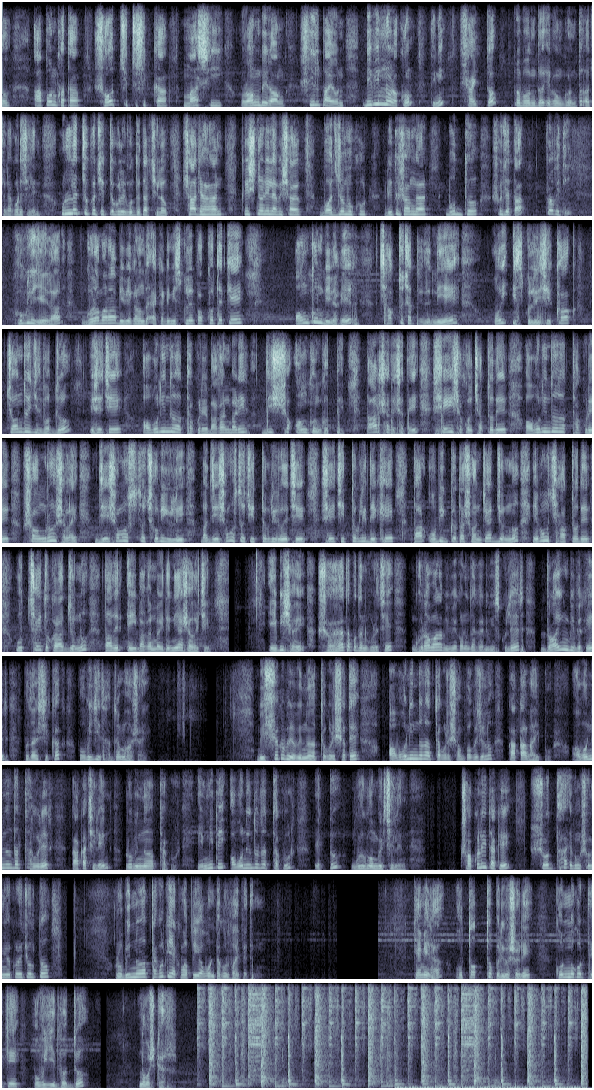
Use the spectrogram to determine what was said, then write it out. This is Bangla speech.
আপন কথা, সহজ চিত্রশিক্ষা, মাসি, রং বেরং, শিল্পায়ন, বিভিন্ন রকম তিনি সাহিত্য, প্রবন্ধ এবং গ্রন্থ রচনা করেছিলেন। উল্লেখযোগ্য চিত্রগুলির মধ্যে তার ছিল শাহজাহান, কৃষ্ণলীলা বিষয়ক, বজ্রমুকুট, ঋতুসংহার, বুদ্ধ, সুজাতা প্রভৃতি। হুগলি জেলার ঘোড়ামারা বিবেকানন্দ একাডেমি স্কুলের পক্ষ থেকে অঙ্কন বিভাগের ছাত্রছাত্রীদের নিয়ে ওই স্কুলের শিক্ষক চন্দ্রজিৎ ভদ্র এসেছে অবনীন্দ্রনাথ ঠাকুরের বাগান বাড়ির দৃশ্য অঙ্কন করতে। তার সাথে সাথে সেই সকল ছাত্রদের অবনীন্দ্রনাথ ঠাকুরের সংগ্রহশালায় যে সমস্ত ছবিগুলি বা যে সমস্ত চিত্রগুলি রয়েছে, সেই চিত্রগুলি দেখে তার অভিজ্ঞতা সঞ্চয়ের জন্য এবং ছাত্রদের উৎসাহিত করার জন্য তাদের এই বাগান বাড়িতে নিয়ে আসা হয়েছে। এ বিষয়ে সহায়তা প্রদান করেছে ঘোড়ামারা বিবেকানন্দ একাডেমি স্কুলের ড্রয়িং বিভাগের প্রধান শিক্ষক অভিজিৎ হাজরা মহাশয়। বিশ্বকবি রবীন্দ্রনাথ ঠাকুরের সাথে অবনীন্দ্রনাথ ঠাকুরের সম্পর্ক ছিল কাকা ভাইপো। অবনীন্দ্রনাথ ঠাকুরের কাকা ছিলেন রবীন্দ্রনাথ ঠাকুর। এমনিতেই অবনীন্দ্রনাথ ঠাকুর একটু গুরুগম্ভীর ছিলেন। সকলেই তাকে শ্রদ্ধা এবং সমীহ করে চলত। রবীন্দ্রনাথ ঠাকুরকে একমাত্র অবন ঠাকুর ভয় পেতেন। ক্যামেরা ও তথ্য পরিবেশনে কন্যগর থেকে অভিজিৎ ভদ্র। নমস্কার।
